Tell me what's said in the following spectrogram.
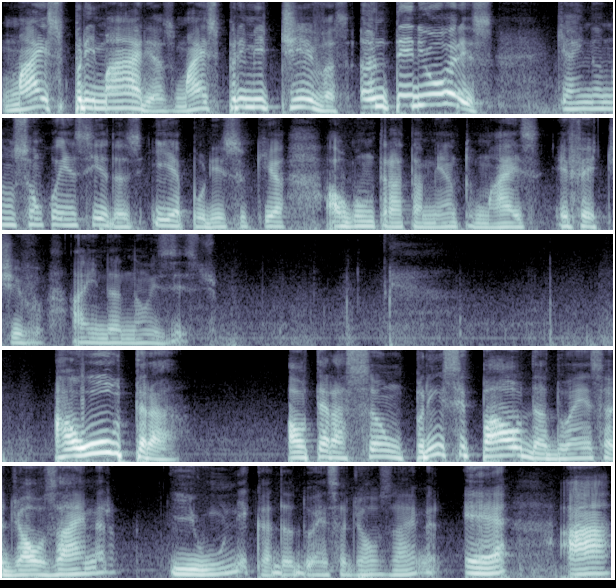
mais primárias, mais primitivas, anteriores que ainda não são conhecidas e é por isso que algum tratamento mais efetivo ainda não existe. A outra alteração principal da doença de Alzheimer e única da doença de Alzheimer é a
